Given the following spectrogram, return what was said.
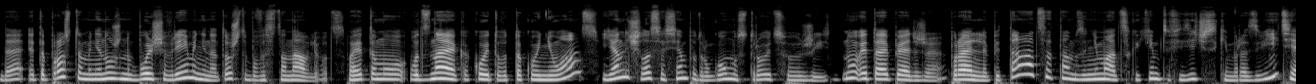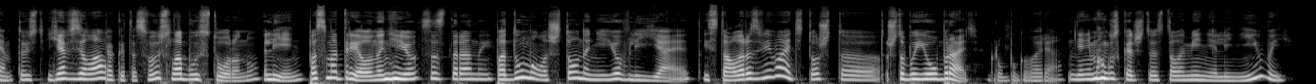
да, это просто мне нужно больше времени на то, чтобы восстанавливаться. Поэтому вот зная какой-то вот такой нюанс, я начала совсем по-другому строить свою жизнь. Ну, это опять же правильно питаться, там, заниматься каким-то физическим развитием. То есть я взяла, как это, свою слабую сторону, лень, посмотрела на нее со стороны, подумала, что на нее влияет, и стала развивать то, что, чтобы ее убрать, грубо говоря. Я не могу сказать, что я стала менее ленивой,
